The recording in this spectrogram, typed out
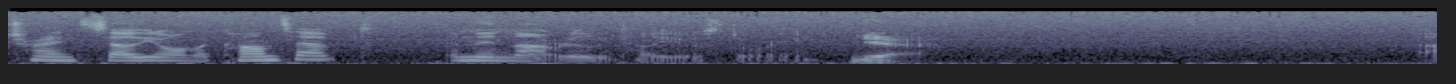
try and sell you on the concept and then not really tell you a story. Yeah, Uh,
